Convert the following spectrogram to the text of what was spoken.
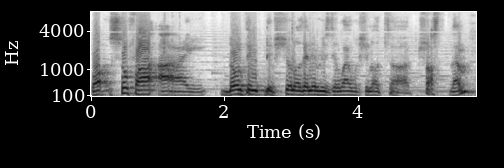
Well, so far, I don't think they've shown us any reason why we should not uh, trust them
